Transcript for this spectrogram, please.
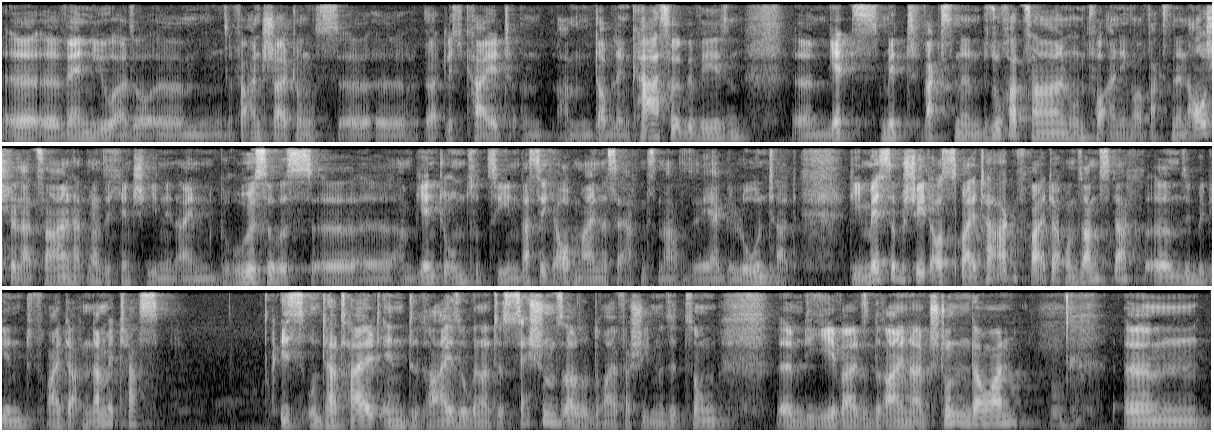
äh, Venue, also ähm, Veranstaltungsörtlichkeit am Dublin Castle gewesen. Ähm, jetzt mit wachsenden Besucherzahlen und vor allen Dingen auch wachsenden wachsenden Ausstellerzahlen hat man sich entschieden, in ein größeres äh, Ambiente umzuziehen, was sich auch meines Erachtens nach sehr gelohnt hat. Die Messe besteht aus zwei Tagen, Freitag und Samstag. Ähm, sie beginnt Freitag nachmittags ist unterteilt in drei sogenannte Sessions, also drei verschiedene Sitzungen, ähm, die jeweils dreieinhalb Stunden dauern. Mhm. Ähm,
